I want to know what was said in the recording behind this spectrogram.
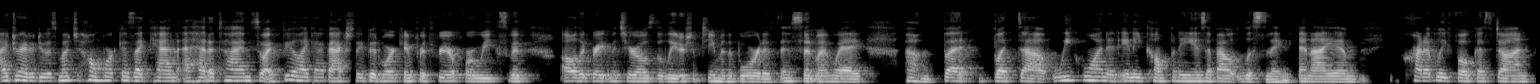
I try to do as much homework as I can ahead of time. So I feel like I've actually been working for three or four weeks with all the great materials the leadership team and the board has, has sent my way. Um, but but uh, week one at any company is about listening, and I am hmm incredibly focused on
